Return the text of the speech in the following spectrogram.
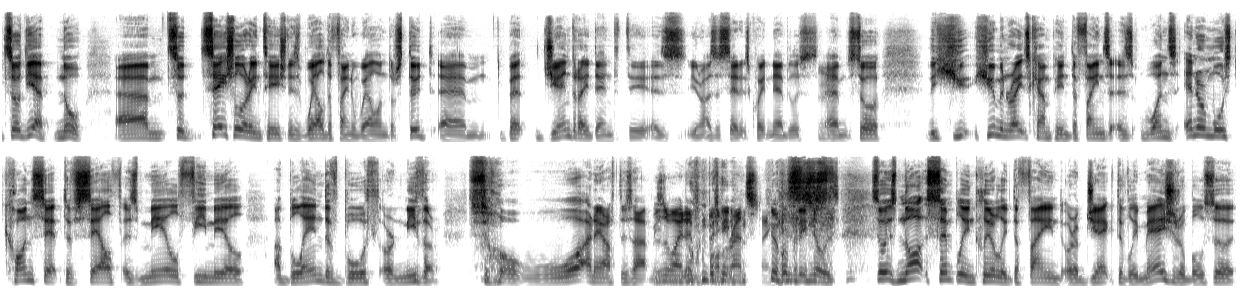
So yeah, no. Um, so sexual orientation is well defined well understood, um, but gender identity is, you know, as I said, it's quite nebulous. Um, so the Hu- Human Rights Campaign defines it as one's innermost concept of self as male, female, a blend of both, or neither. So what on earth does that mean? This is why I didn't answering. Nobody knows. So it's not simply and clearly defined or objectively measurable. So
